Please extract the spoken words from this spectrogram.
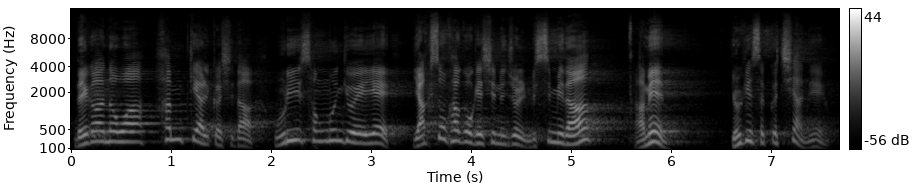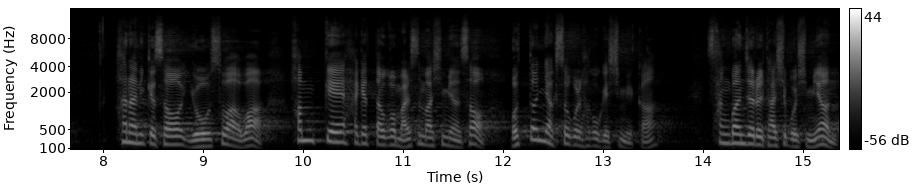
내가 너와 함께 할 것이다. 우리 성문교회에 약속하고 계시는 줄 믿습니다. 아멘. 여기서 끝이 아니에요. 하나님께서 요수아와 함께 하겠다고 말씀하시면서 어떤 약속을 하고 계십니까? 상반절을 다시 보시면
